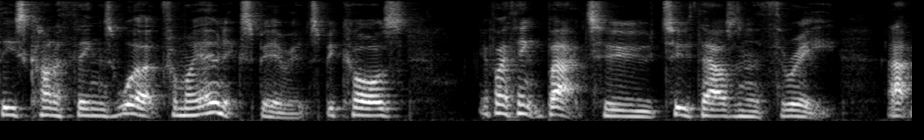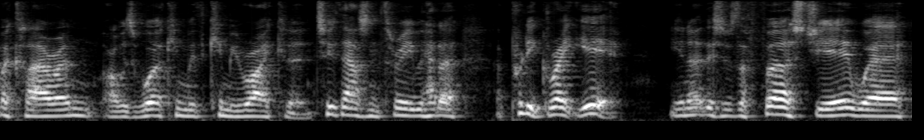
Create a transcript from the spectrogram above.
these kind of things work from my own experience because if I think back to 2003 at McLaren, I was working with Kimi Raikkonen. 2003, we had a, a pretty great year. You know, this was the first year where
